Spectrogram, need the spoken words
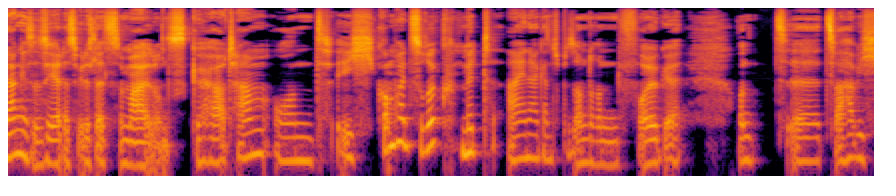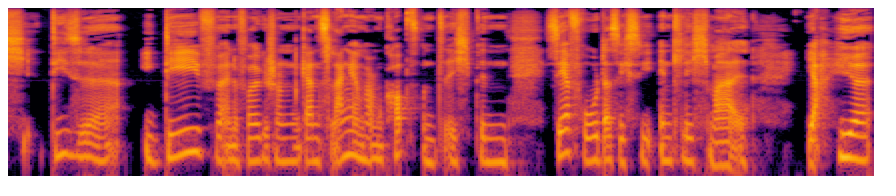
Lange ist es her, dass wir das letzte Mal uns gehört haben und ich komme heute zurück mit einer ganz besonderen Folge. Und äh, zwar habe ich diese Idee für eine Folge schon ganz lange in meinem Kopf und ich bin sehr froh, dass ich sie endlich mal ja hier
